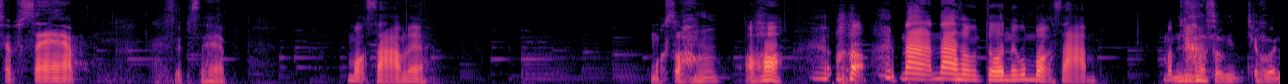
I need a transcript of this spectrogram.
ซบแซ่บๆหมวกสามเลยเหรอๆหมวกสองอ๋อหน้าหน้าทรงโจรนึกว่าหมวกสามมันน่าสงจน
